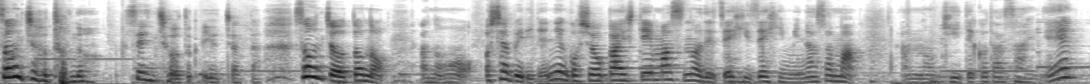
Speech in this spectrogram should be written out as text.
村長との船長ととか言っちゃった村長とのあのおしゃべりでねご紹介していますのでぜひぜひ皆様あの聞いてくださいね。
